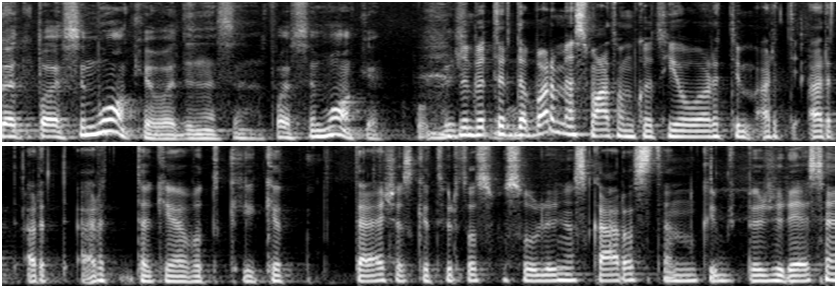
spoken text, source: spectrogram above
Bet pasimokė, vadinasi, pasimokė. Po Nu, bet ir dabar mes matom, kad jau arti, arti, arti, arti, arti tokie, vat, ke- ket, trečias, ketvirtas pasaulinis karas, ten kaip bežiūrėsi,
